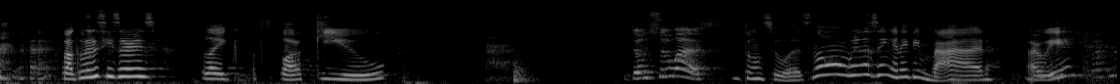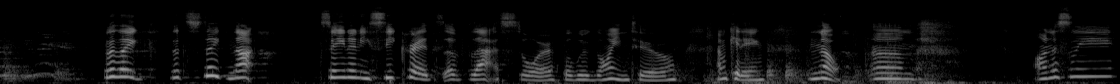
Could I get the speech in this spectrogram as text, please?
fuck Little Caesars. Like fuck you. Don't sue us. Don't sue us. No, we're not saying anything bad, are we? But like that's like not saying any secrets of that store, but we're going to. I'm kidding. No. Um honestly,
